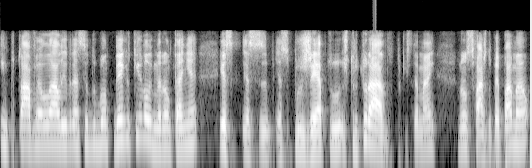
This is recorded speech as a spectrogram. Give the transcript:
imputável à liderança do Montenegro que ele ainda não tenha esse, esse, esse projeto estruturado, porque isso também não se faz do pé para a mão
